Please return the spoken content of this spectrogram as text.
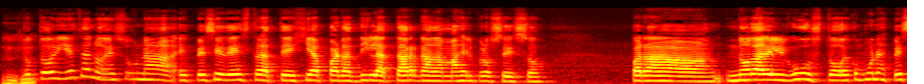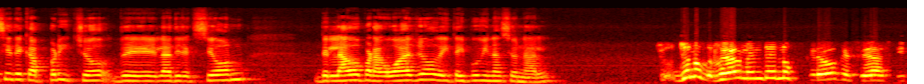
Doctor, ¿y esta no es una especie de estrategia para dilatar nada más el proceso? Para no dar el gusto, es como una especie de capricho de la dirección del lado paraguayo de Itaipú Binacional. Yo, yo no realmente no creo que sea así,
